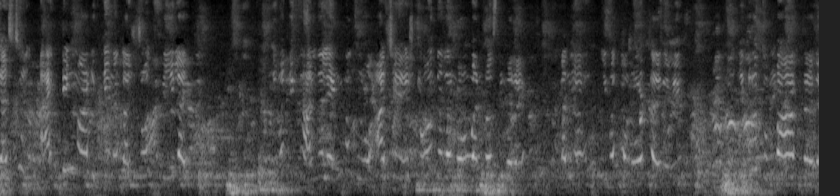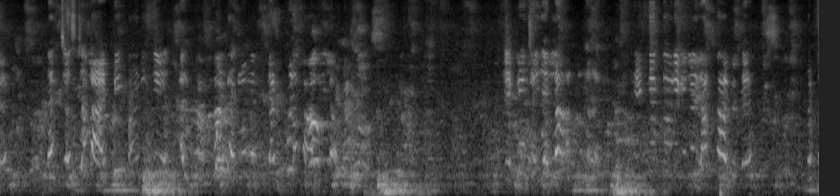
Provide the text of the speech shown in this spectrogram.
ಜಸ್ಟ್ ಆ್ಯಕ್ಟಿಂಗ್ ಮಾಡಿದ್ದಕ್ಕೆ ನಂಗೆ ಅಷ್ಟೊಂದು ಫೀಲ್ ಆಯಿತು. ಇವತ್ತಿನ ಕಾಲದಲ್ಲಿ ಹೆಣ್ಮಕ್ಳು ಆಚೆ ಎಷ್ಟೊಂದೆಲ್ಲ ನೋವು ಅನುಭವಿಸ್ತಿದ್ದಾರೆ. ಮತ್ತು ಇವತ್ತು ನಾವು ನೋಡ್ತಾ ಇದ್ದೀವಿ. ಯಾಕೆಂದರೆ ಎಲ್ಲ ಹೆಣ್ಣೆತ್ತವರಿಗೆಲ್ಲ ಅರ್ಥ ಆಗುತ್ತೆ ಬಟ್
